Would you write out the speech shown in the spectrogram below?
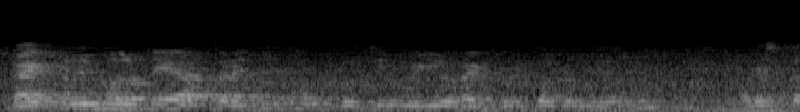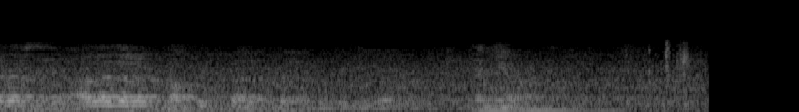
राइट टू रिकॉल पे आप करेंगे तो दो तीन वीडियो राइट टू रिकॉल पे मिलेंगे, और इस तरह से अलग अलग टॉपिक पर अलग अलग वीडियो धन्यवाद।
